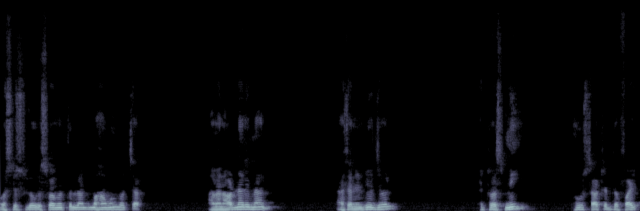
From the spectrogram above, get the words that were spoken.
వశిష్ఠులు విశ్వామిత్రులు లాంటి మహామునులు వచ్చారు. I an ordinary man as an individual it was me who started the fight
